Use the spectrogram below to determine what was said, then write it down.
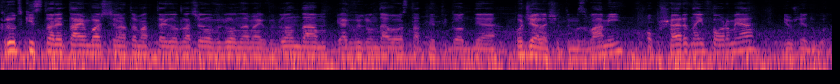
Krótki story time właśnie na temat tego, dlaczego wyglądam jak wyglądam, jak wyglądały ostatnie tygodnie. Podzielę się tym z wami w obszernej formie już niedługo.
